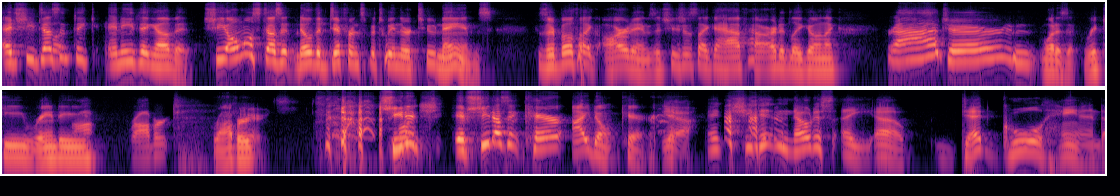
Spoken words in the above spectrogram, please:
And she doesn't think anything of it. She almost doesn't know the difference between their two names because they're both like R names, and she's just like half-heartedly going like Roger and what is it, Ricky, Randy, Ro- Robert. Robert. She Well, did. she- If she doesn't care, I don't care. Yeah, and she didn't notice a uh, dead ghoul hand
